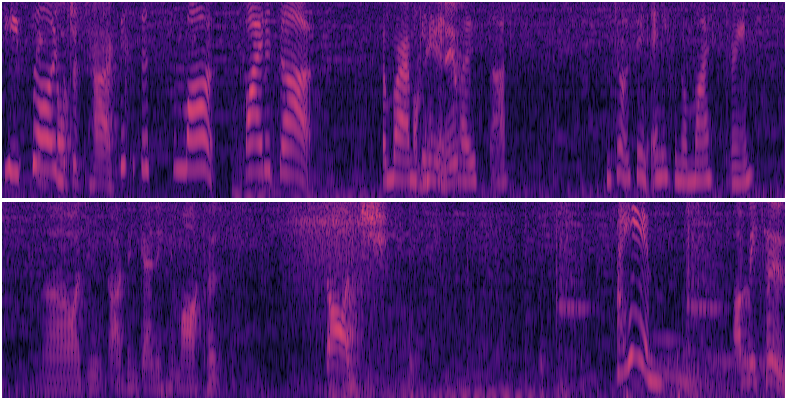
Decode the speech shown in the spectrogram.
He dodged. dodge attack. This is a smart spider duck. Don't I'm, I'm gonna get him. closer. You don't see anything on my screen. No, I didn't. I didn't get any hit markers. Dodge. I hit him. Oh, me too.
